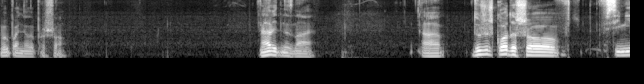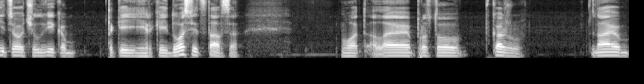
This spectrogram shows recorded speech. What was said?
Ви поняли про що? Навіть не знаю. А, дуже шкода, що в, в сім'ї цього чоловіка такий гіркий досвід стався. От, але просто кажу, знаю,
